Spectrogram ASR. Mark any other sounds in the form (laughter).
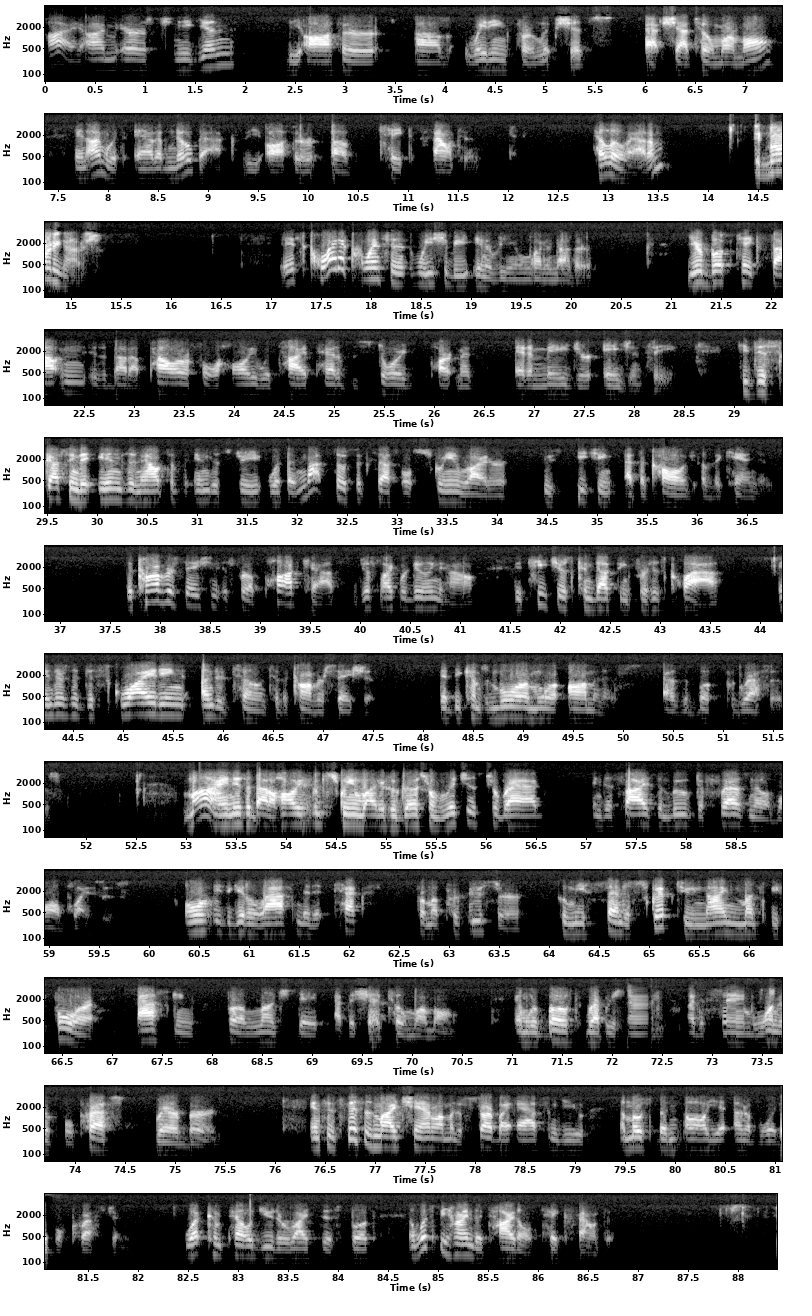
Hi, I'm Aris Janigian, the author of Waiting for Lipschitz at Chateau Marmont, and I'm with Adam Novak, the author of Take Fountain. Hello, Adam. Good morning, Aris. It's quite a coincidence we should be interviewing one another. Your book, Take Fountain, is about a powerful Hollywood type head of the story department at a major agency. He's discussing the ins and outs of the industry with a not so successful screenwriter who's teaching at the College of the Canyon. The conversation is for a podcast, just like we're doing now. The teacher is conducting for his class, and there's a disquieting undertone to the conversation that becomes more and more ominous as the book progresses. Mine is about a Hollywood screenwriter who goes from riches to rags and decides to move to Fresno, of all places, only to get a last minute text from a producer whom he sent a script to nine months before asking for a lunch date at the Chateau Marmont. And we're both represented by the same wonderful press, Rare Bird. And since this is my channel, I'm going to start by asking you a most banal yet unavoidable question. What compelled you to write this book, and what's behind the title, Take Fountain?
